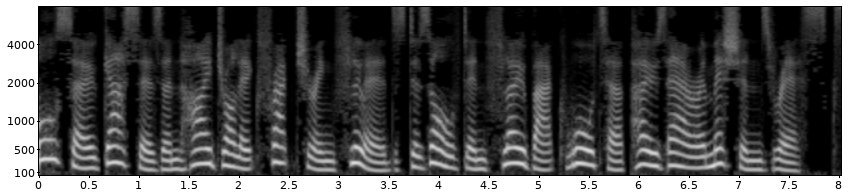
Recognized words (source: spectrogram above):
Also gases and hydraulic fracturing fluids dissolved in flowback water pose air emissions risks.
